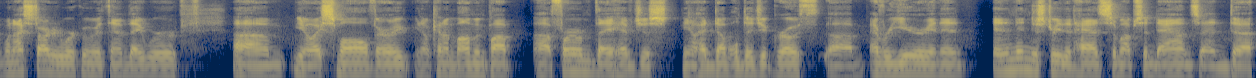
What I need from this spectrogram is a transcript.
when I started working with them they were um, you know, a small, very, you know, kind of mom and pop uh, firm. They have just, you know, had double digit growth uh, every year in a, in an industry that has some ups and downs. And uh,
